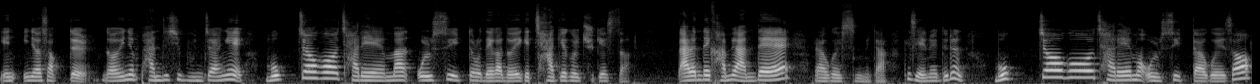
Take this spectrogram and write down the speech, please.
이, 이 녀석들 너희는 반드시 문장의 목적어 자리에만 올 수 있도록 내가 너에게 자격을 주겠어. 다른 데 가면 안 돼. 라고 했습니다. 그래서 얘네들은 목적어 자리에만 올 수 있다고 해서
